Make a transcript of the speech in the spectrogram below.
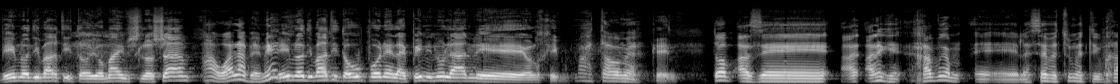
ואם לא דיברתי איתו יומיים שלושה, אה, וואלה, באמת? ואם לא דיברתי איתו הוא פונה אליי, פיני, נו לאן אה, הולכים. מה אתה אומר? כן. טוב, אז אה, אני חייב גם אה, אה, להסב את תשומת לבך,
